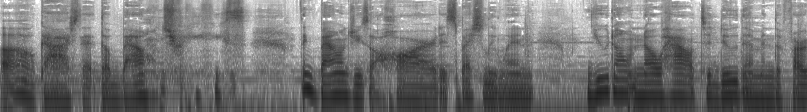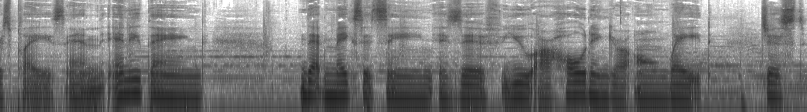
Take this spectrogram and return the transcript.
Oh gosh, that the boundaries. I think boundaries are hard, especially when you don't know how to do them in the first place. And anything that makes it seem as if you are holding your own weight just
